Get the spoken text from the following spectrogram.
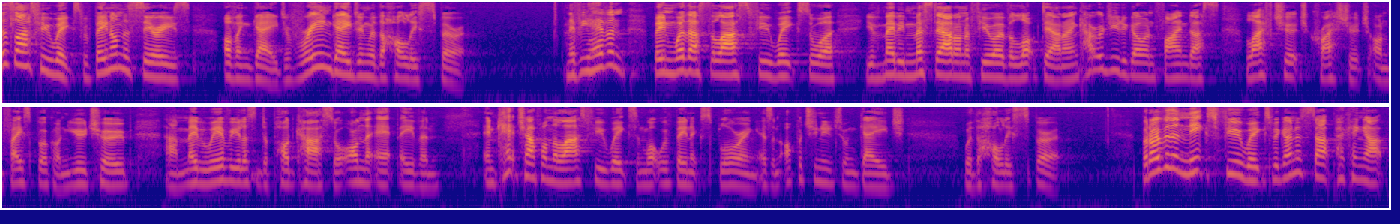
This last few weeks, we've been on the series of Engage, of re engaging with the Holy Spirit. And if you haven't been with us the last few weeks or you've maybe missed out on a few over lockdown, I encourage you to go and find us, Life Church Christchurch, on Facebook, on YouTube, um, maybe wherever you listen to podcasts or on the app even, and catch up on the last few weeks and what we've been exploring as an opportunity to engage with the Holy Spirit. But over the next few weeks, we're going to start picking up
